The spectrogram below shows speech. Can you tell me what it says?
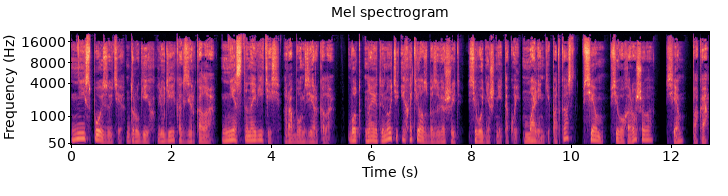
Не используйте других людей как зеркала. Не становитесь рабом зеркала. Вот на этой ноте и хотелось бы завершить сегодняшний такой маленький подкаст. Всем всего хорошего, всем пока.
